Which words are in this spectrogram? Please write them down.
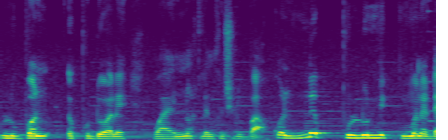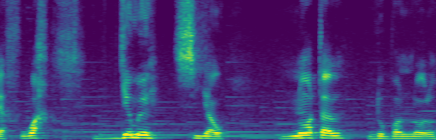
lu bon ëpp doole waaye noot leen ko ci lu baax. Kon lépp lu nit mën a def wax jëme si yow nootal lu bon loolu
